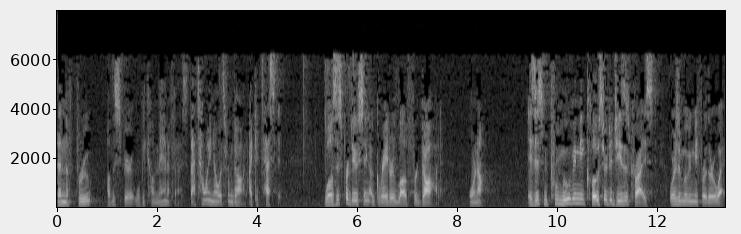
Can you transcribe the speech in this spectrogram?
then the fruit of the Spirit will become manifest. That's how I know it's from God. I could test it. Well, is this producing a greater love for God or not? Is this moving me closer to Jesus Christ or is it moving me further away?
